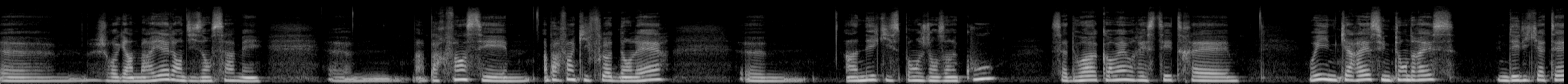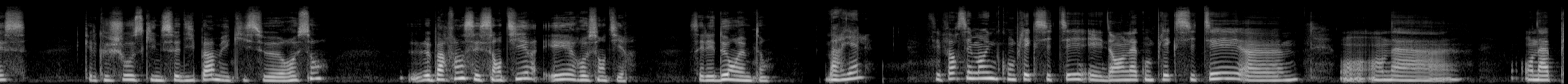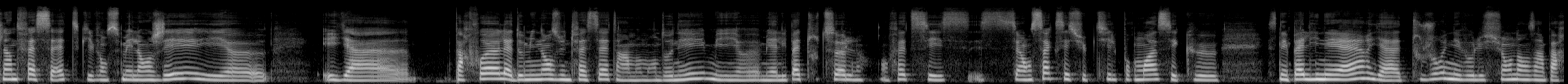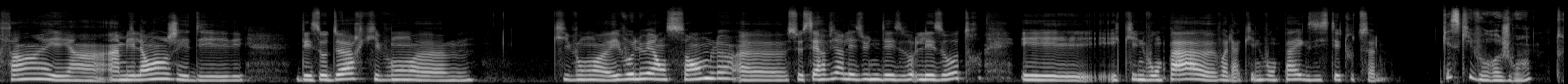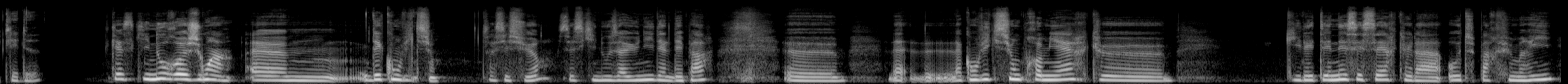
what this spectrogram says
Euh, je regarde Marielle en disant ça, mais euh, un parfum, c'est un parfum qui flotte dans l'air, un nez qui se penche dans un cou. Ça doit quand même rester très, oui, une caresse, une tendresse, une délicatesse, quelque chose qui ne se dit pas mais qui se ressent. Le parfum, c'est sentir et ressentir. C'est les deux en même temps. Marielle? C'est forcément une complexité. Et dans la complexité, euh, on, a, on a plein de facettes qui vont se mélanger. Et euh, il y a parfois la dominance d'une facette à un moment donné, mais, euh, mais elle n'est pas toute seule. En fait, c'est en ça que c'est subtil pour moi. C'est que ce n'est pas linéaire. Il y a toujours une évolution dans un parfum et un, mélange et des, des odeurs qui vont qui vont euh, évoluer ensemble, euh, se servir les unes des les autres et, qui ne vont pas, euh, voilà, qui ne vont pas exister toutes seules. Qu'est-ce qui vous rejoint toutes les deux? Qu'est-ce qui nous rejoint Des convictions, ça c'est sûr. C'est ce qui nous a unis dès le départ. La, la, conviction première que qu'il était nécessaire que la haute parfumerie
